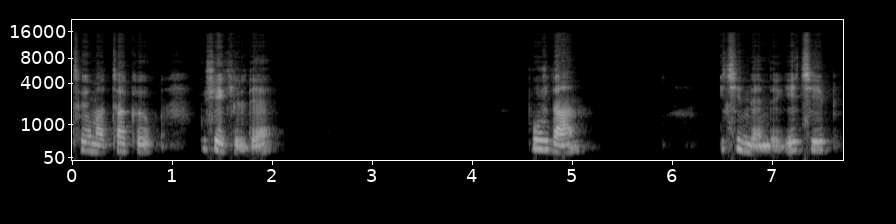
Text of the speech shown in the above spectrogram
tığıma takıp bu şekilde buradan içinden de geçip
